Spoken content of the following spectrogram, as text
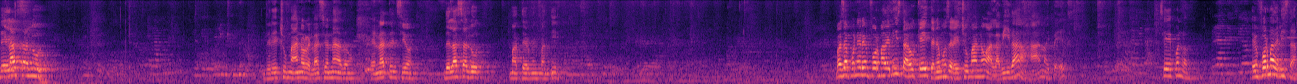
De la salud. Derecho humano relacionado en la atención de la salud materno-infantil. Vas a poner en forma de lista, ok, tenemos derecho humano a la vida, ajá, no hay pex. Sí, ponlo. En forma de lista.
